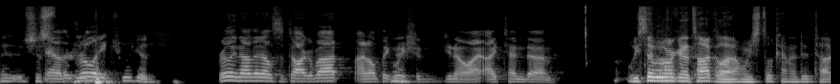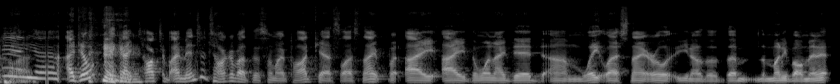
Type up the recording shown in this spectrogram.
it's just yeah. There's really really good. Really nothing else to talk about. I don't think yeah. we should. You know, I, I tend to. We said we weren't um going to talk a lot, and we still kind of did talk yeah, a lot. Yeah, I don't think I talked about. I meant to talk about this on my podcast last night, but I, I, the one I did um late last night, early, you know, the the the Moneyball minute.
